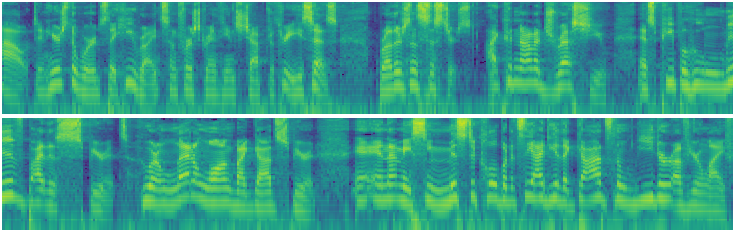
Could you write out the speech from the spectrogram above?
out. And here's the words that he writes in 1 Corinthians chapter 3. He says, Brothers and sisters, I could not address you as people who live by the Spirit, who are led along by God's Spirit. And, that may seem mystical, but it's the idea that God's the leader of your life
